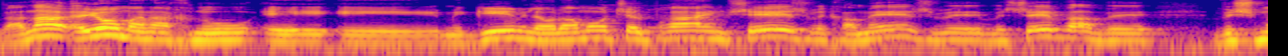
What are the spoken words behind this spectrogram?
והיום אנחנו אה, אה, מגיעים לעולמות של פריים 6 ו-5 ו-7 ו-8,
